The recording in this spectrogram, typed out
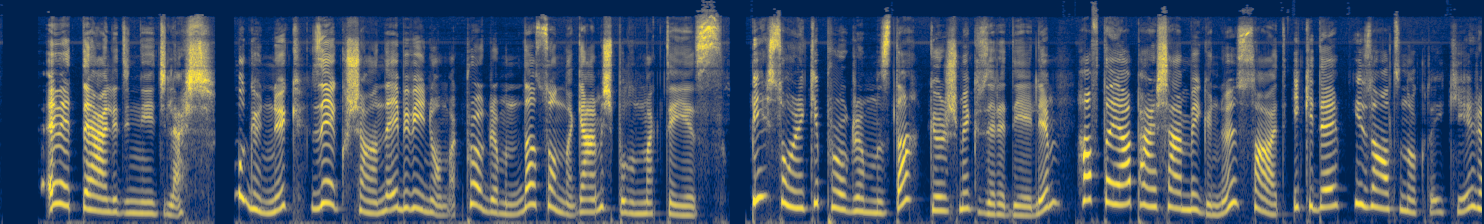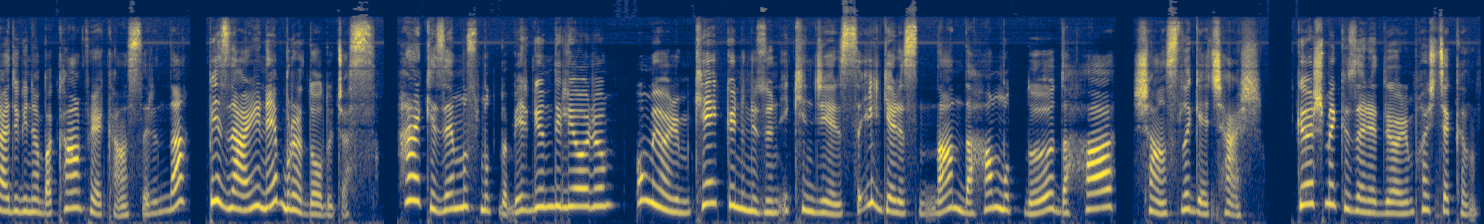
Evet değerli dinleyiciler. Bugünlük Z kuşağında ebeveyn olmak programında sonuna gelmiş bulunmaktayız. Bir sonraki programımızda görüşmek üzere diyelim. Haftaya Perşembe günü saat 2'de 106.2 Radyo Güne Bakan frekanslarında bizler yine burada olacağız. Herkese musmutlu bir gün diliyorum. Umuyorum ki gününüzün ikinci yarısı ilk yarısından daha mutlu, daha şanslı geçer. Görüşmek üzere diyorum. Hoşçakalın.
